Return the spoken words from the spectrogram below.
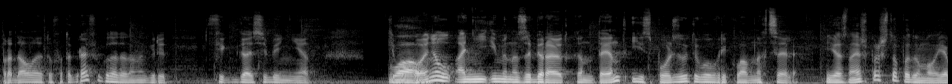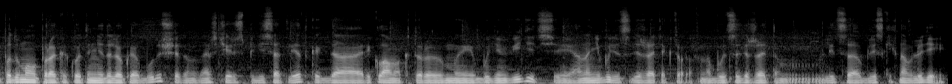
продала эту фотографию куда-то? Она говорит, фига себе, нет. Типа, Вау. понял? Они именно забирают контент и используют его в рекламных целях. Я знаешь, про что подумал? Я подумал про какое-то недалекое будущее, там, знаешь, через 50 лет, когда реклама, которую мы будем видеть, она не будет содержать актеров, она будет содержать там лица близких нам людей.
